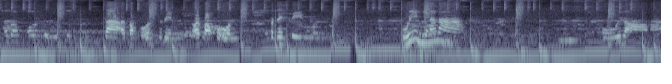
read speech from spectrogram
เอาลองโอนดูสิจะออยบางโอนสุรินทร์ออยบางโอนปฏิซีนมือ อุ้ยมีหน้านางโอ้ยละออนะ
